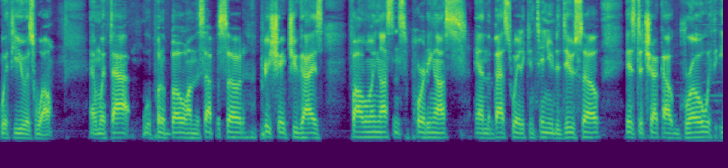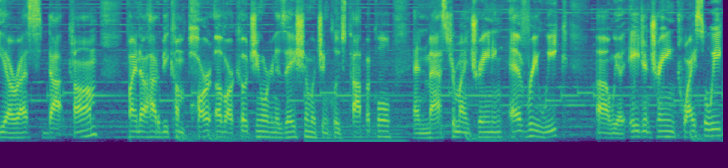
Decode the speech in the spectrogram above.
with you as well. And with that, we'll put a bow on this episode. Appreciate you guys following us and supporting us. And the best way to continue to do so is to check out growwithers.com. Find out how to become part of our coaching organization, which includes topical and mastermind training every week. Uh, we have agent training twice a week.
